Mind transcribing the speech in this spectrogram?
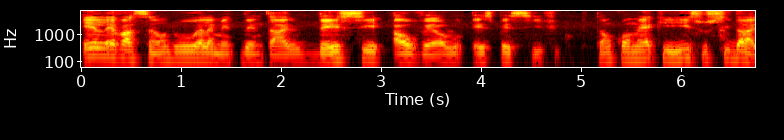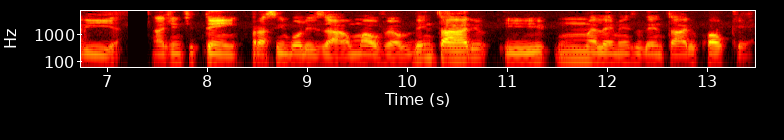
elevação do elemento dentário desse alvéolo específico. Então, como é que isso se daria? A gente tem para simbolizar um alvéolo dentário e um elemento dentário qualquer.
